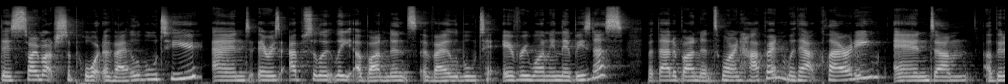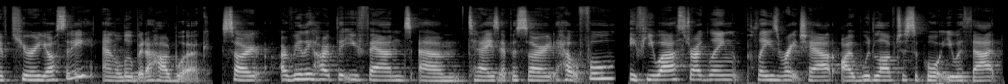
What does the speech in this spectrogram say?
There's so much support available to you, and there is absolutely abundance available to everyone in their business. But that abundance won't happen without clarity and um, a bit of curiosity and a little bit of hard work. So, I really hope that you found um, today's episode helpful. If you are struggling, please reach out. I would love to support you with that.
